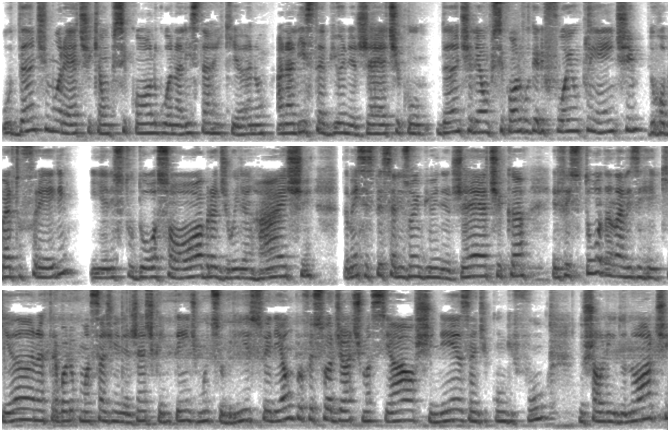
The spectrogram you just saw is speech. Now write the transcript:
o Dante Moretti, que é um psicólogo, analista reikiano, analista bioenergético. Dante ele é um psicólogo que ele foi um cliente do Roberto Freire, e ele estudou a sua obra de William Reich, também se especializou em bioenergética, ele fez toda a análise reikiana, trabalhou com massagem energética, entende muito sobre isso. Ele é um professor de arte marcial chinesa, de Kung Fu, do Shaolin do Norte,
